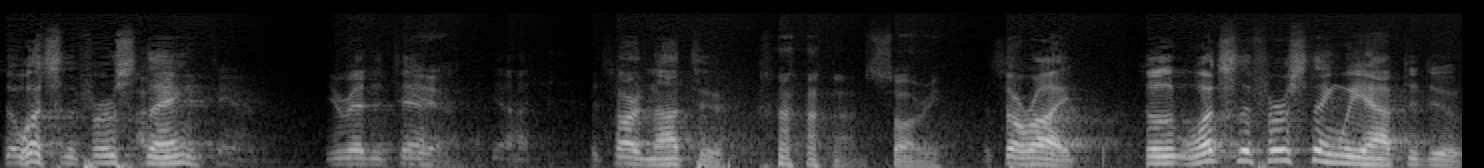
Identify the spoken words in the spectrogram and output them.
So what's the first thing? You read the 10? Yeah. Yeah. It's hard not to. Sorry. It's all right. So what's the first thing we have to do?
